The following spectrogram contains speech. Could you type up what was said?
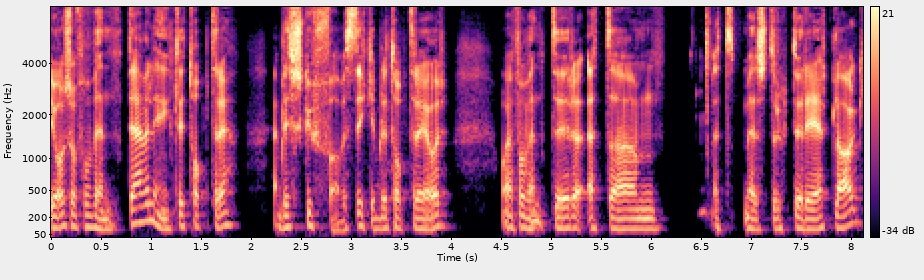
I år så forventer jeg vel egentlig topp tre. Jeg blir skuffa hvis det ikke blir topp tre i år. Og jeg forventer et, ehm, et mer strukturert lag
